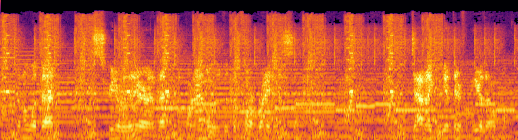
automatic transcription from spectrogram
I don't know what that screen over there, that important ammo to the far right is. Doubt I can get there from here though.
